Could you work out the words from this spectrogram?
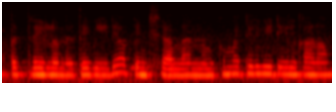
അപ്പോൾ ഇത്രയേ ഉള്ളൂ ഇന്നത്തെ വീഡിയോ അപ്പോൾ ഇൻഷാല്ല നമുക്ക് മറ്റൊരു വീഡിയോയിൽ കാണാം.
